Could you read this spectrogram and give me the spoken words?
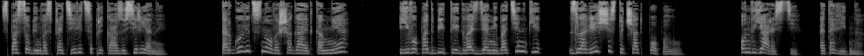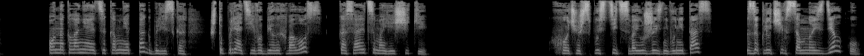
способен воспротивиться приказу сирены? Торговец снова шагает ко мне. Его подбитые гвоздями ботинки зловеще стучат по полу. Он в ярости, это видно. Он наклоняется ко мне так близко, что прядь его белых волос касается моей щеки. «Хочешь спустить свою жизнь в унитаз, заключив со мной сделку?»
